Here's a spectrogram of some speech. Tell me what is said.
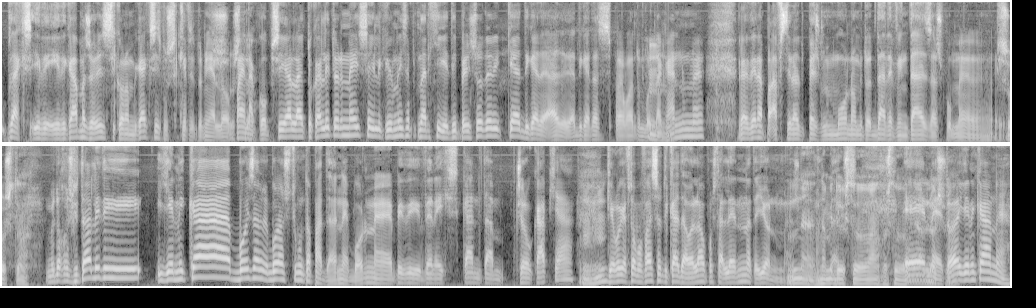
Εντάξει, ειδικά μα ζορίζει οικονομικά, ξέρεις πώς σκέφτεται το μυαλό. Σωστό. Πάει να κόψει, αλλά το καλύτερο είναι να είσαι ειλικρινής από την αρχή. Γιατί οι περισσότεροι και αντικατα... αντικατάσταση πραγμάτων μπορεί να κάνουν. Δηλαδή, δεν είναι αυστηρά ότι παίζουμε μόνο με τον τάδε vintage, ας πούμε. Σωστό. Με το hospitality, γενικά μπορείς να, μπορεί να σου στείλουν τα πάντα. Ναι, μπορούν, επειδή δεν έχεις κάνει τα ξέρω κάποια. Και εγώ γι' αυτό αποφάσισα ότι κάντα όλα όπως τα λένε να τελειώνουμε. ας Ναι, πούμε. να μην Εντάξει. το το άγχος του. Ε, μυαλό ναι, σου. τώρα γενικά ναι.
